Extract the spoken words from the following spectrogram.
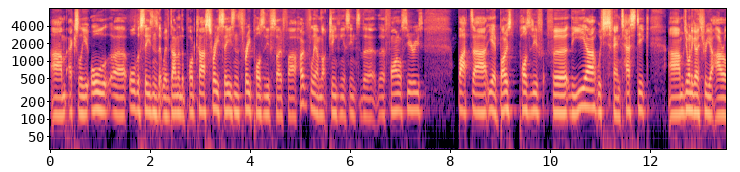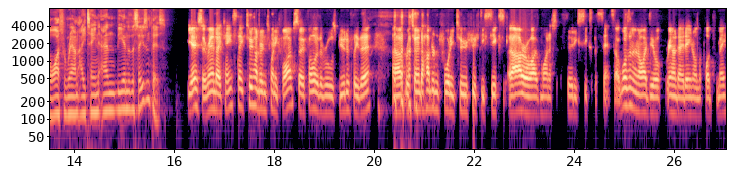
Um, actually, all uh, all the seasons that we've done in the podcast, three seasons, three positives so far. Hopefully, I'm not jinking us into the the final series, but uh, yeah, both positive for the year, which is fantastic. Um, do you want to go through your ROI for round 18 and the end of the season, Pez? Yeah, so round 18, stake 225. So follow the rules beautifully there. Uh, returned 142.56, ROI of minus 36%. So it wasn't an ideal round 18 on the pod for me.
